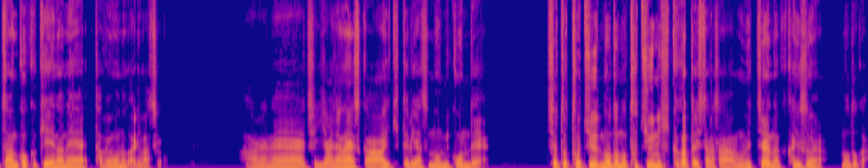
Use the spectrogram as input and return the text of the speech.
残酷系なね、食べ物がありますよ。あれね、ち嫌じゃないですか？生きてるやつ飲み込んで。ちょっと途中、喉の途中に引っかかったりしたらさ、もうめっちゃなんかかゆそうやん、喉が。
